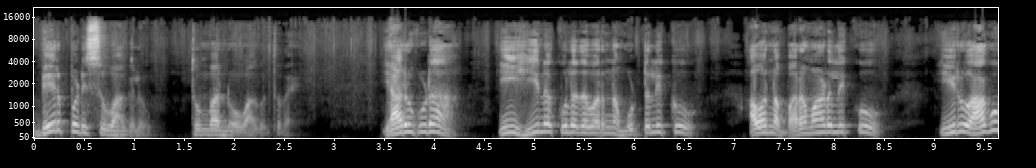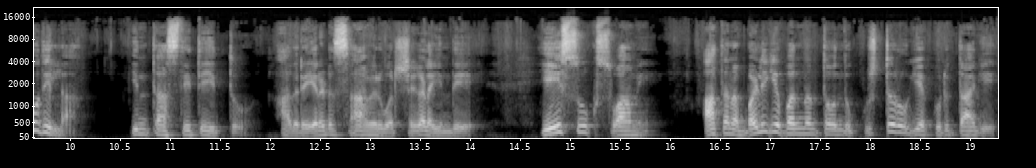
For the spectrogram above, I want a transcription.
ಬೇರ್ಪಡಿಸುವಾಗಲೂ ತುಂಬ ನೋವಾಗುತ್ತದೆ. ಯಾರು ಕೂಡ ಈ ಹೀನ ಕುಲದವರನ್ನ ಮುಟ್ಟಲಿಕ್ಕೂ, ಅವರನ್ನ ಬರಮಾಡಲಿಕ್ಕೂ ಇರು ಆಗುವುದಿಲ್ಲ. ಇಂಥ ಸ್ಥಿತಿ ಇತ್ತು. ಆದರೆ ಎರಡು ಸಾವಿರ ವರ್ಷಗಳ ಹಿಂದೆ ಯೇಸು ಸ್ವಾಮಿ, ಆತನ ಬಳಿಗೆ ಬಂದಂಥ ಒಂದು ಕುಷ್ಠರೋಗಿಯ ಕುರಿತಾಗಿ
